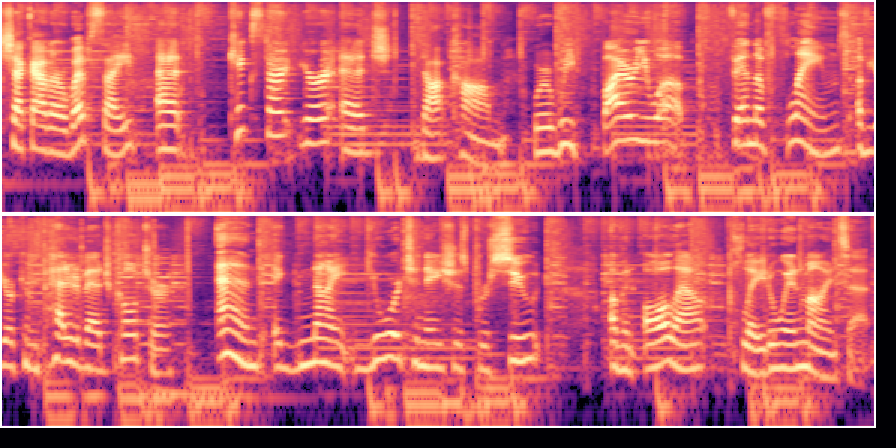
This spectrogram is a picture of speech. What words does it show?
Check out our website at kickstartyouredge.com, where we fire you up, fan the flames of your competitive edge culture, and ignite your tenacious pursuit of an all out play to win mindset.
